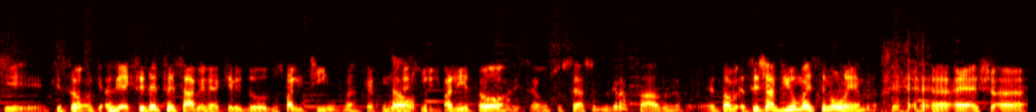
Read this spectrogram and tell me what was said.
que, que são. Exceeded, vocês sabem, né? Aquele do, dos palitinhos, né? Que é com um bonequinho de palito. Oh, isso é um sucesso desgraçado, né? É, talvez, você já viu, mas você não lembra. é, é, é,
